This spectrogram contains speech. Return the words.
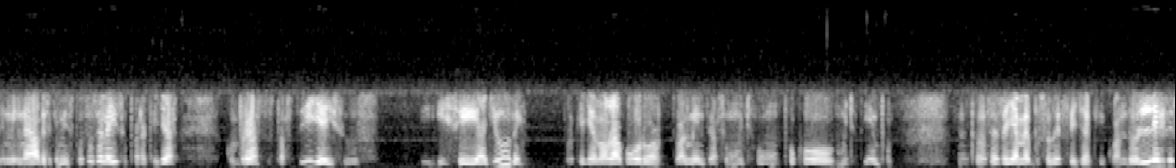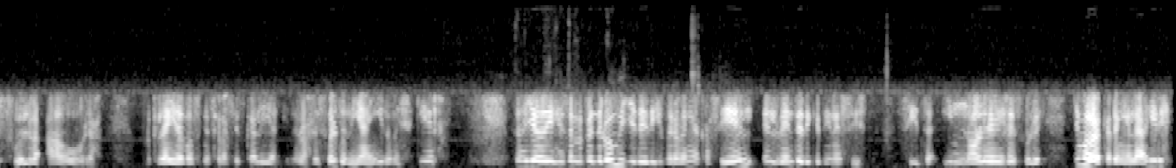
de mi madre, que mi esposo se la hizo para que ella comprara sus pastillas y sus y, se ayude, porque yo no laboro actualmente hace mucho, un poco, mucho tiempo. Entonces ella me puso de fecha que cuando él le resuelva ahora, porque le ha ido dos veces a la fiscalía y no lo ha resuelto, ni ha ido ni siquiera. Entonces yo dije, se me prendió el bombillo y dije, pero venga, casi él el 20 de que tiene cita y no le resuelve, yo me voy a quedar en el aire.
